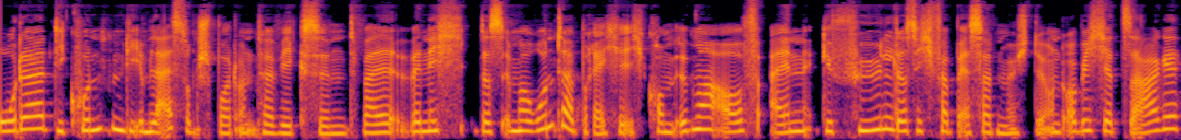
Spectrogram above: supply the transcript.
oder die Kunden, die im Leistungssport unterwegs sind. Weil wenn ich das immer runterbreche, ich komme immer auf ein Gefühl, das ich verbessern möchte. Und ob ich jetzt sage,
